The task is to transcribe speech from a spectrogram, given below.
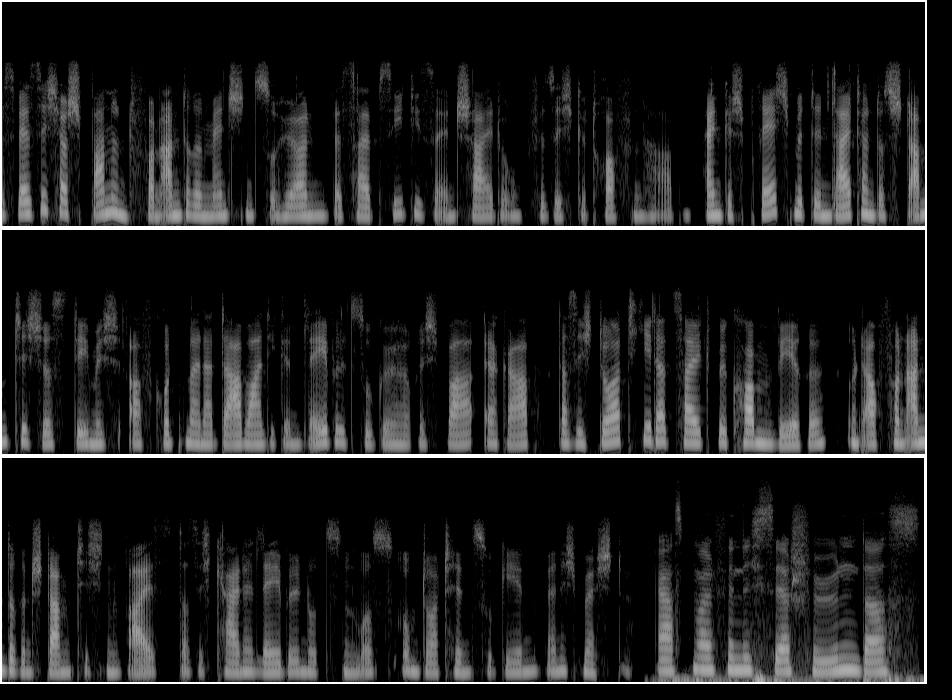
Es wäre sicher spannend, von anderen Menschen zu hören, weshalb sie diese Entscheidung für sich getroffen haben. Ein Gespräch mit den Leitern des Stammtisches, dem ich aufgrund meiner damaligen Label zugehörig war, ergab, dass ich dort jederzeit willkommen wäre und auch von anderen Stammtischen weiß, dass ich keine Label nutzen muss, um dorthin zu gehen, wenn ich möchte. Erstmal finde ich sehr schön, dass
